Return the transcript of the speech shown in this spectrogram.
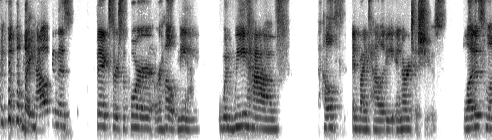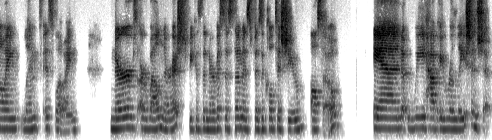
like, how can this fix or support or help me when we have health and vitality in our tissues? Blood is flowing, lymph is flowing, Nerves are well nourished because the nervous system is physical tissue also. And we have a relationship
